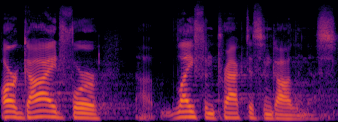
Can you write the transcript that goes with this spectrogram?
our guide for uh, life and practice and godliness.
